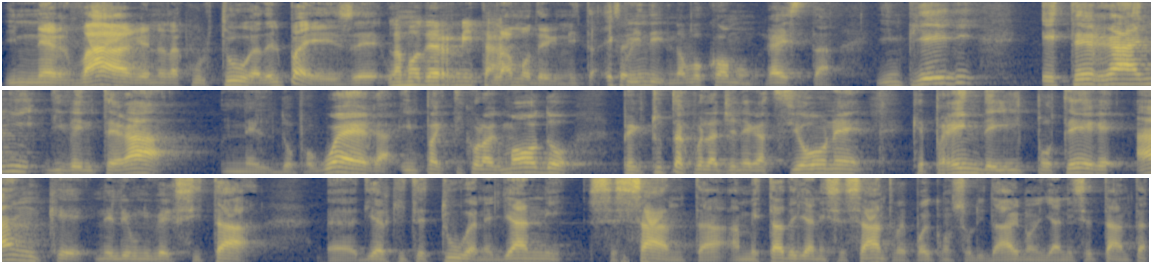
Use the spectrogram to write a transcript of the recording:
innervare nella cultura del paese la modernità. La modernità. E sì. quindi il nuovo comum resta in piedi e Terragni diventerà nel dopoguerra, in particolar modo per tutta quella generazione che prende il potere anche nelle università eh, di architettura negli anni 60, a metà degli anni 60, per poi consolidarlo negli anni 70,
